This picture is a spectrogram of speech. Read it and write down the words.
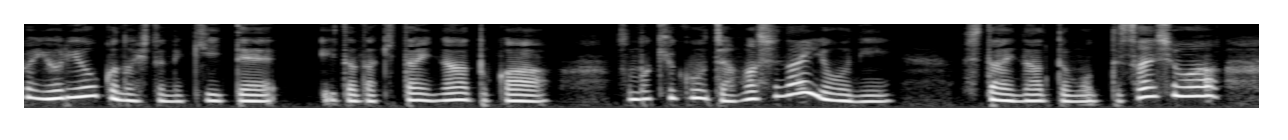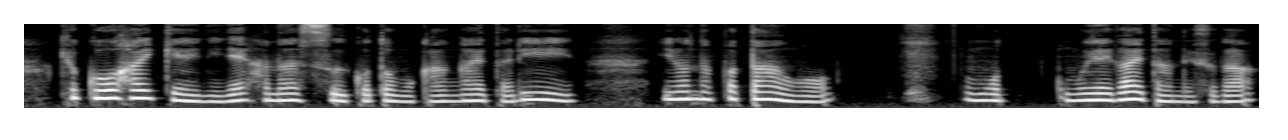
より多くの人に聴いていただきたいなとかその曲を邪魔しないようにしたいなって思って最初は曲を背景にね話すことも考えたりいろんなパターンを思い描いたんですが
